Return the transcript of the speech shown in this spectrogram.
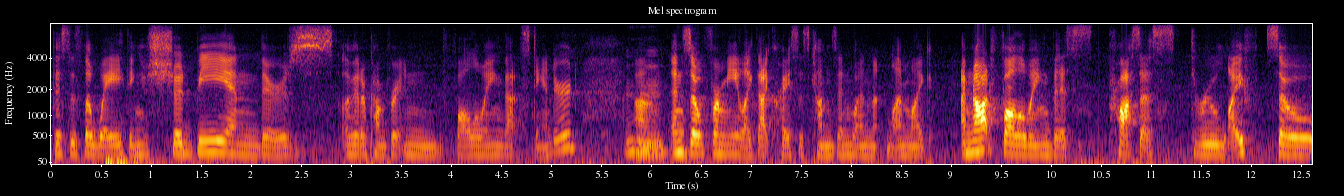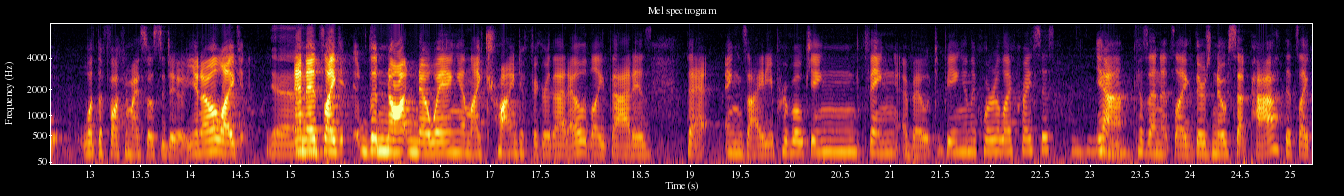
this is the way things should be and there's a bit of comfort in following that standard. Um, and so for me, like that crisis comes in when I'm like, I'm not following this process through life. So what the fuck am I supposed to do? You know, like, Yeah. and it's like the not knowing and like trying to figure that out. Like that is the anxiety provoking thing about being in the quarter life crisis. Yeah. Cause then it's like, there's no set path. It's like,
